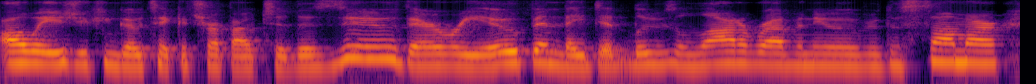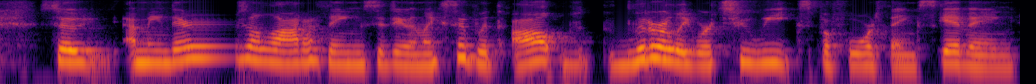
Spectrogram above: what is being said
always you can go take a trip out to the zoo. They're reopened. They did lose a lot of revenue over the summer. So, I mean, there's a lot of things to do. And like I said, with all literally we're two weeks before Thanksgiving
